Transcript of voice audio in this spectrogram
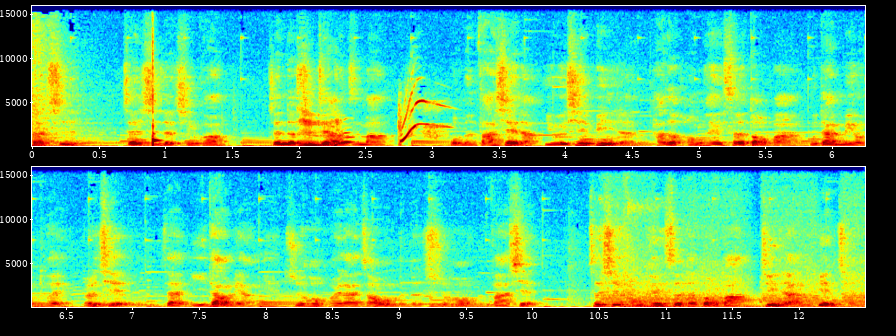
但是真实的情况真的是这样子吗？我们发现啊，有一些病人，他的红黑色痘疤不但没有退，而且在一到两年之后回来找我们的时候，发现这些红黑色的痘疤竟然变成了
